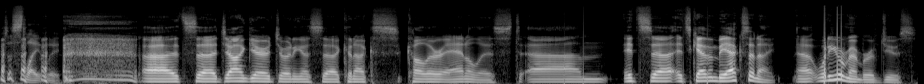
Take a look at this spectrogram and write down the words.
just slightly. Uh, it's uh, John Garrett joining us, uh, Canucks color analyst. Um, it's uh, it's Kevin Bieksa night. Uh, what do you remember of Juice?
